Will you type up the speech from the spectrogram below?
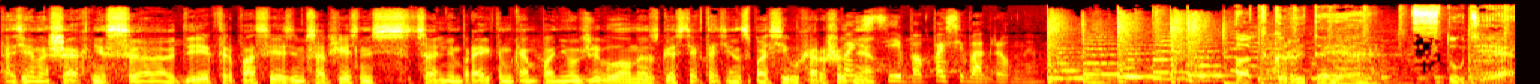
Татьяна Шахнис, э, директор по связям с общественностью с социальным проектом компании LG была у нас в гостях. Татьяна, спасибо, хорошего спасибо, дня. Спасибо, спасибо огромное. Открытая студия.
